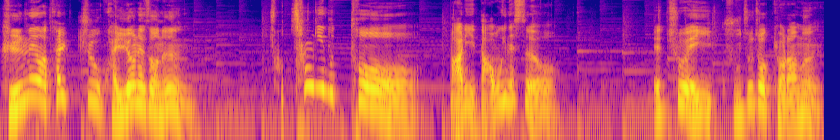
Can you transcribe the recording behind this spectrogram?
글메어 탈주 관련해서는 초창기부터 말이 나오긴 했어요. 애초에 이 구조적 결함은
